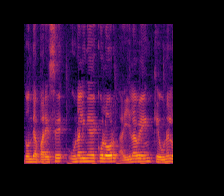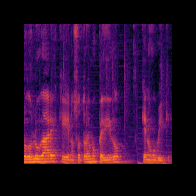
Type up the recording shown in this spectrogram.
donde aparece una línea de color, ahí la ven, que une los dos lugares que nosotros hemos pedido que nos ubique.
